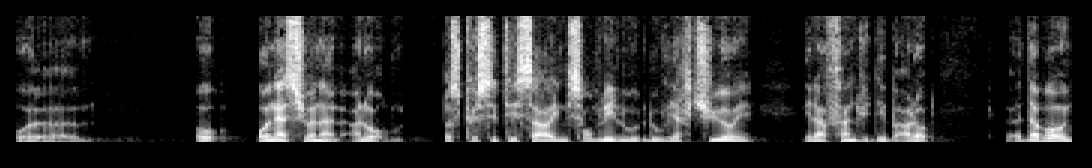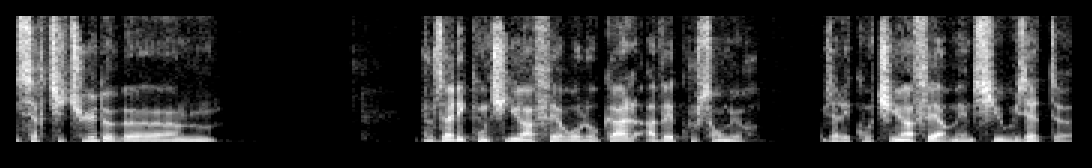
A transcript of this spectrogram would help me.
euh, au, national. Alors, parce que c'était ça, il me semblait l'ouverture et, et, la fin du débat. Alors, euh, d'abord une certitude, euh, vous allez continuer à faire au local avec ou sans mur. Vous allez continuer à faire, même si vous êtes euh,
